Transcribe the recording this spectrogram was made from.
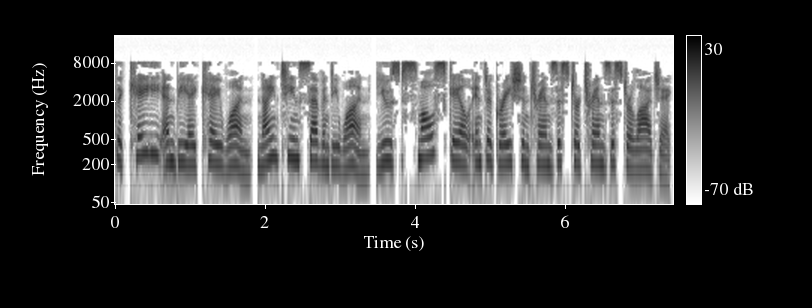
The KENBAK-1 1971 used small-scale integration transistor-transistor logic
